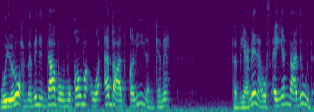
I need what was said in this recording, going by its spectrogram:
ويروح ما بين الدعم والمقاومة وأبعد قليلا كمان. فبيعملها وفي أيام معدودة.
